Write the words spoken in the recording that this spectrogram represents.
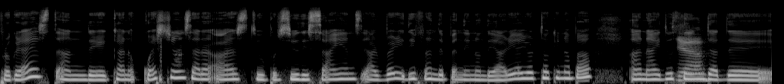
progressed, and the kind of questions that are asked to pursue this science are very different depending on the area you're talking about. And I do Yeah. think that the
